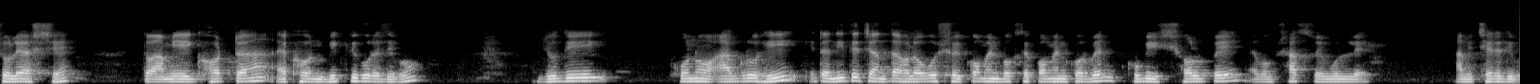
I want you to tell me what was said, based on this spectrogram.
চলে আসছে। তো আমি এই ঘরটা এখন বিক্রি করে দেব। যদি কোনো আগ্রহী এটা নিতে চান, তাহলে অবশ্যই কমেন্ট বক্সে কমেন্ট করবেন। খুবই স্বল্পে এবং সাশ্রয় মূল্যে আমি ছেড়ে দিব।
